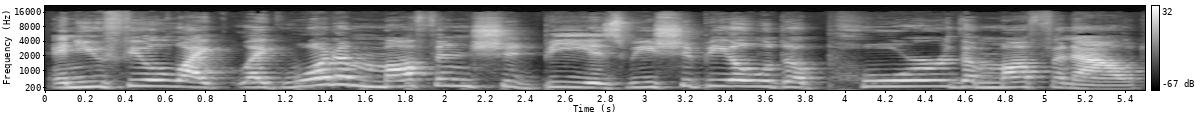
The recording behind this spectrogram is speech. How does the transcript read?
and you feel like like what a muffin should be is we should be able to pour the muffin out.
